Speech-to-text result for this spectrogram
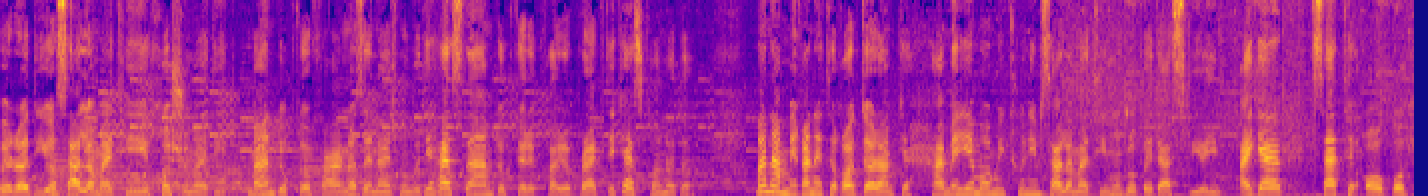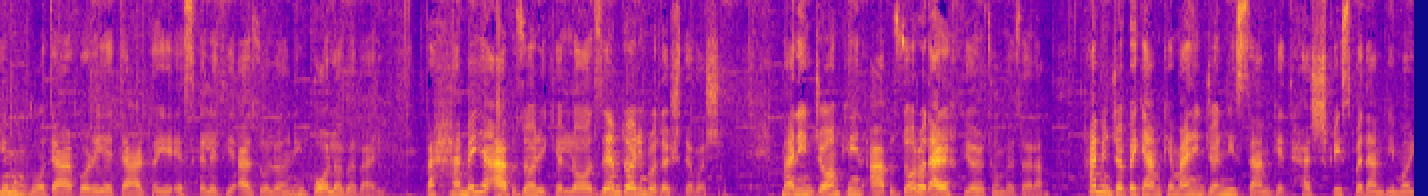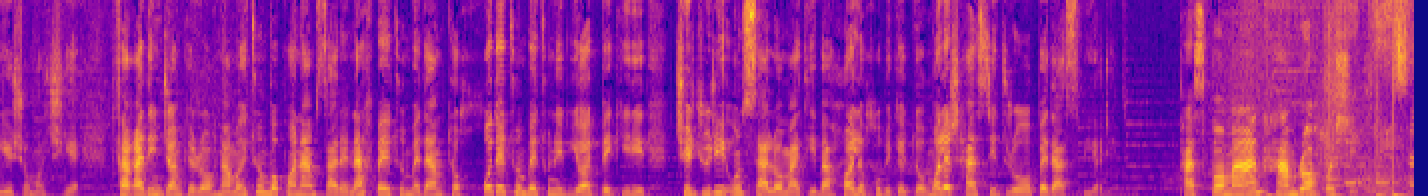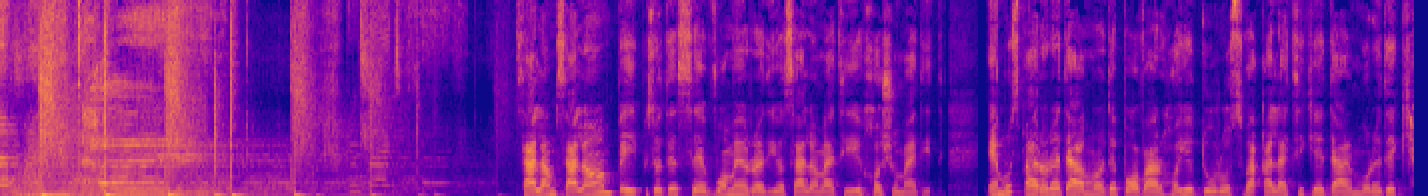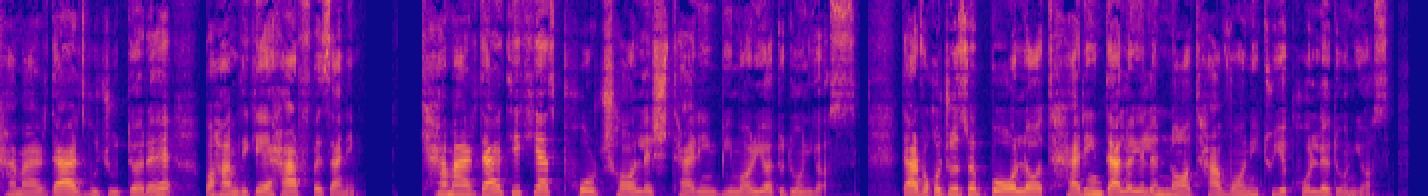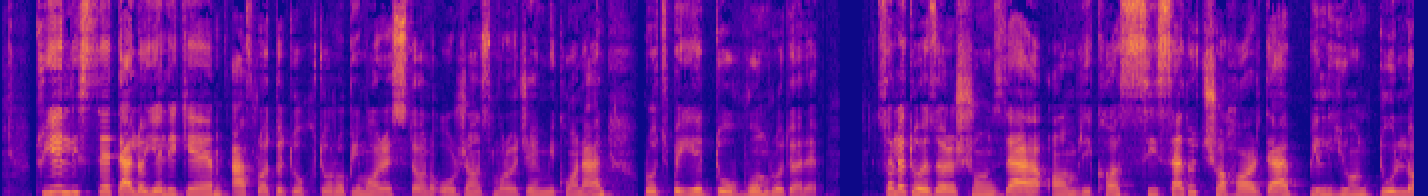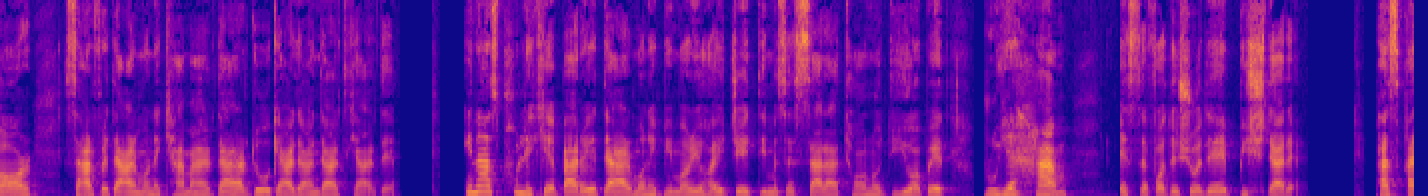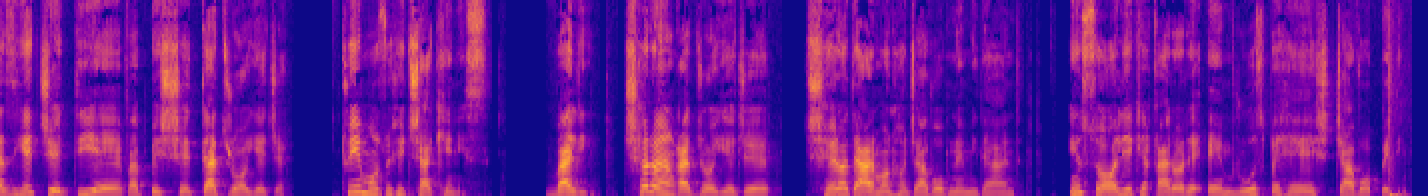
به رادیو سلامتی خوش اومدید. من دکتر فرناز نجم‌آبادی هستم دکتر کایروپرکتیک از کانادا. من عمیقا اعتقاد دارم که همه ما می‌تونیم سلامتیمون رو به دست بیاریم اگر سطح آگاهیمون رو درباره دردهای اسکلتی عضلانی بالا ببریم و همه ابزاری که لازم داریم رو داشته باشیم. من اینجام که این ابزار رو در اختیارتون بذارم. همینجا بگم که من اینجا نیستم که تشخیص بدم بیماری شما چیه. فقط اینجام که راهنماییتون بکنم سر نخ بهتون بدم تا خودتون بتونید یاد بگیرید چجوری اون سلامتی و حال خوبی که دنبالش هستید رو به دست بیارید. پس با من همراه باشید. سلام سلام. به اپیزود سوم رادیو سلامتی خوش اومدید. امروز قراره در مورد باورهای درست و غلطی که در مورد کمردرد وجود داره با همدیگه حرف بزنیم. کمردرد یکی از پرچالش ترین بیماریات تو دنیاست. در واقع جزو بالاترین دلایل ناتوانی توی کل دنیاست. توی لیست دلایلی که افراد به دکتر و بیمارستان و اورژانس مراجعه می‌کنن رتبه دوم رو داره. سال 2016 آمریکا 314 بیلیون دلار صرف درمان کمردرد و گردندرد کرده. این از پولی که برای درمان بیماری های جدی مثل سرطان و دیابت روی هم استفاده شده بیشتره. پس قضیه جدیه و به شدت رایجه. توی این موضوع هیچ شکی نیست. ولی چرا انقدر رایجه؟ چرا درمان ها جواب نمیدند؟ این سوالیه که قرار امروز بهش جواب بدیم.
